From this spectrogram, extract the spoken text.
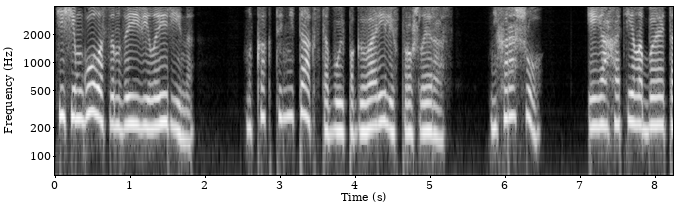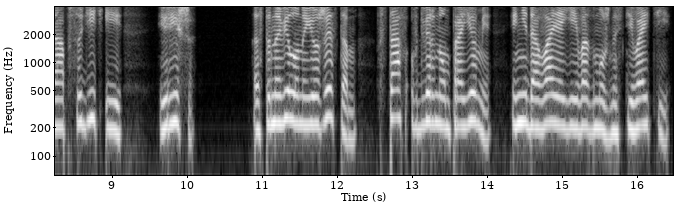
Тихим голосом заявила Ирина. Мы как-то не так с тобой поговорили в прошлый раз. Нехорошо. И я хотела бы это обсудить, и... Ириша. Остановил он ее жестом, встав в дверном проеме и не давая ей возможности войти.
